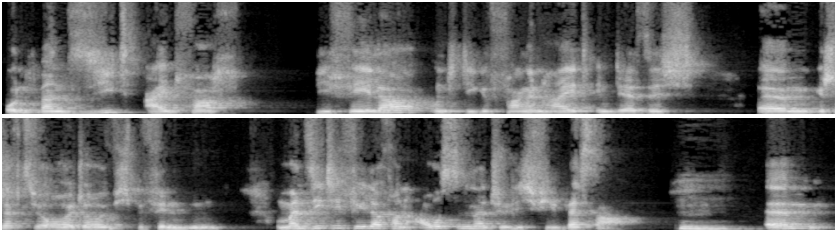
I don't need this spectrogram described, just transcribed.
und man sieht einfach die Fehler und die Gefangenheit, in der sich ähm, Geschäftsführer heute häufig befinden. Und man sieht die Fehler von außen natürlich viel besser. Mhm. Ähm,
